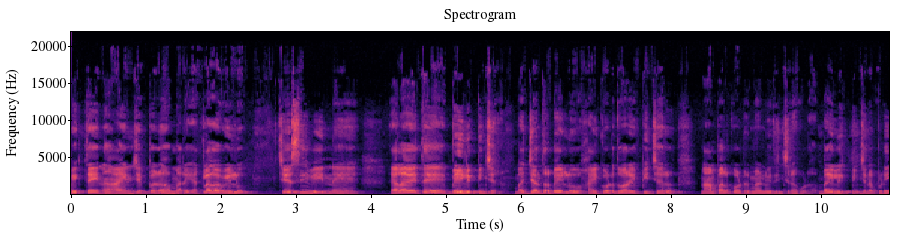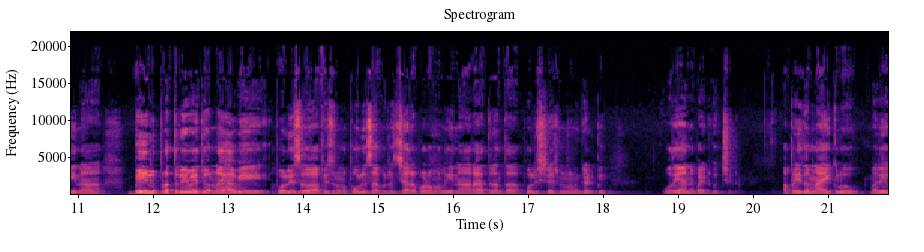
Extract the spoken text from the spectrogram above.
వ్యక్తి అయినా ఆయన చెప్పారో మరి ఎట్లాగా వీళ్ళు చేసి ఎలా ఎలాగైతే బెయిల్ ఇప్పించారు? మధ్యంతర బెయిల్ హైకోర్టు ద్వారా ఇప్పించారు. నాంపల్ కోర్టు రిమాండ్ విధించినా కూడా బెయిల్ ఇప్పించినప్పుడు ఈయన బెయిల్ ప్రతులు ఏవైతే ఉన్నాయో అవి పోలీసు ఆఫీసులో పోలీస్ ఆఫీసు చేరపోవడం వల్ల ఈయన రాత్రంతా పోలీస్ స్టేషన్లో గడిపి ఉదయాన్నే బయటకు వచ్చాడు. ఆ ప్రీతం నాయకులు మరియు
